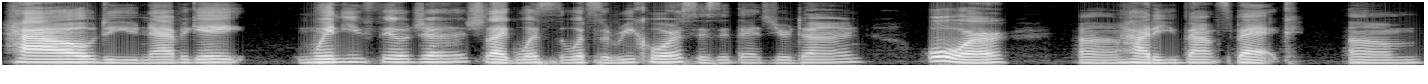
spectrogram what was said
How do you navigate when you feel judged? Like what's the, what's the recourse? Is it that you're done, or um, how do you bounce back? Um,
